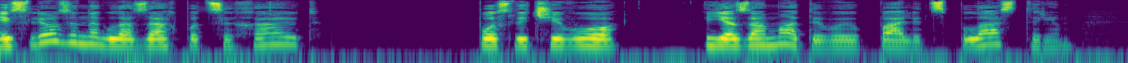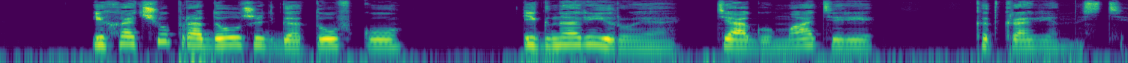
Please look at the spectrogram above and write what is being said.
И слезы на глазах подсыхают, после чего я заматываю палец пластырем и хочу продолжить готовку, игнорируя тягу матери к откровенности.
